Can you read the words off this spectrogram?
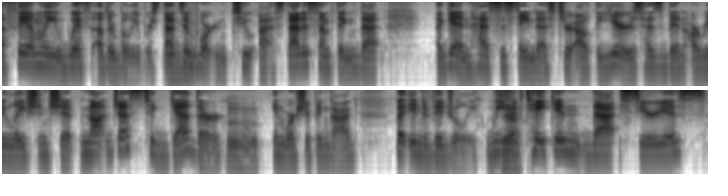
a family with other believers. That's Mhm. important to us. That is something that again has sustained us throughout the years has been our relationship not just together Mhm. in worshiping God, but individually. We Yeah. have taken that serious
